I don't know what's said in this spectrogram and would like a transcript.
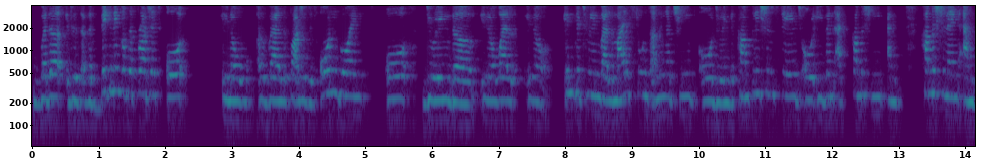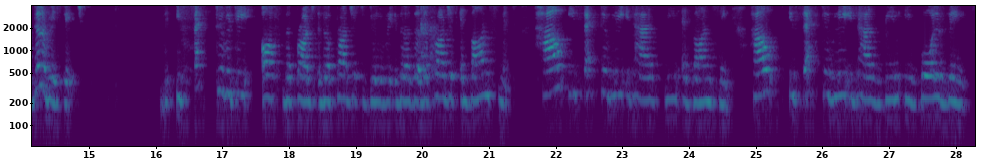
whether it is at the beginning of the project or you know uh, while the project is ongoing or during the you know while you know in between while the milestones are being achieved or during the completion stage or even at commissioning and commissioning and delivery stage. The effectivity of the project the project delivery the, the, the project advancement how effectively it has been advancing how effectively it has been evolving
